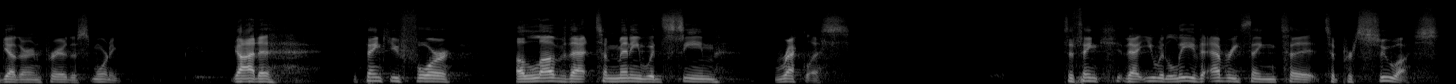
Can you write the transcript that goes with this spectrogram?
Together in prayer this morning. God, uh, thank you for a love that to many would seem reckless. To think that you would leave everything to, to pursue us,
